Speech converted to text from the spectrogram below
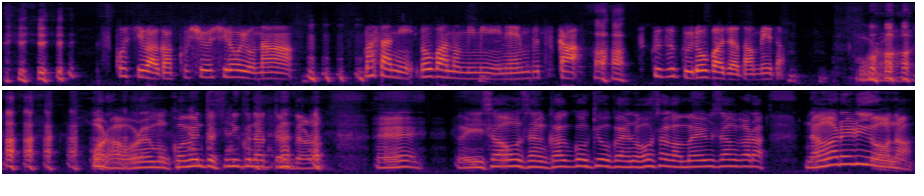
少しは学習しろよな。まさにロバの耳に念仏か。つくづくロバじゃダメだ。ほら。ほら俺もコメントしにくくなってるだろ。え？ー、伊佐温泉観光協会の保坂真由美さんから流れるような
